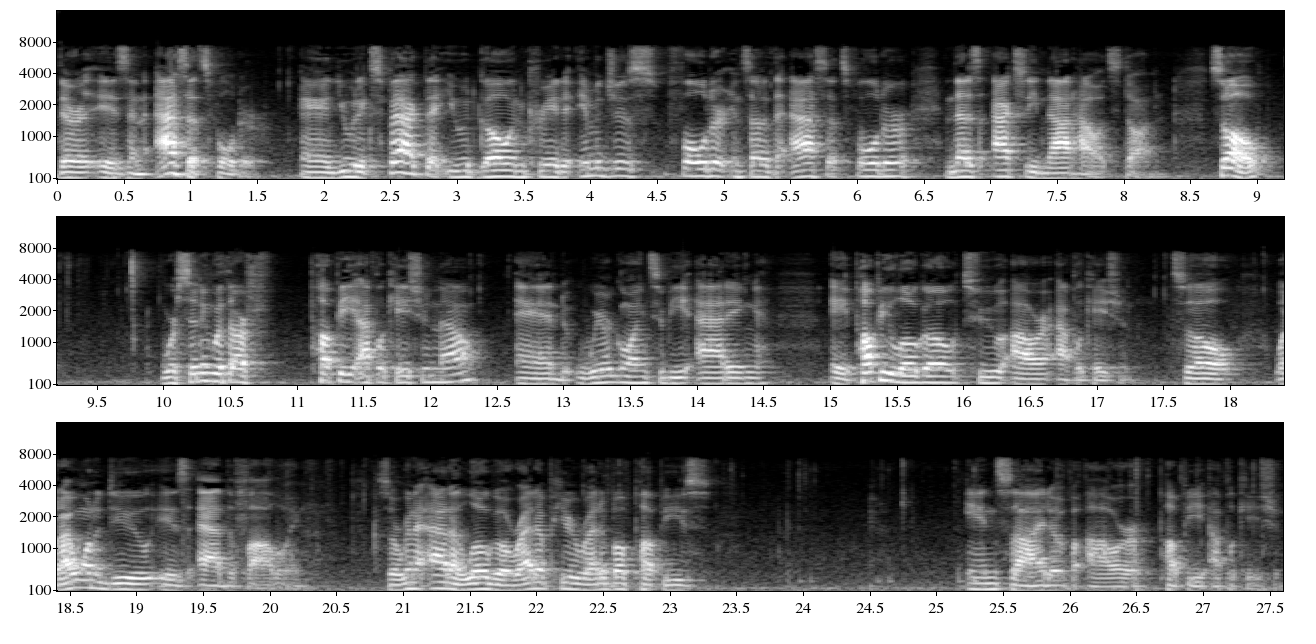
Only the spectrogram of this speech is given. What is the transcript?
there is an assets folder. And you would expect that you would go and create an images folder inside of the assets folder, and that is actually not how it's done. So we're sitting with our puppy application now, and we're going to be adding a puppy logo to our application. So what I want to do is add the following. So we're going to add a logo right up here, right above puppies, inside of our puppy application.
